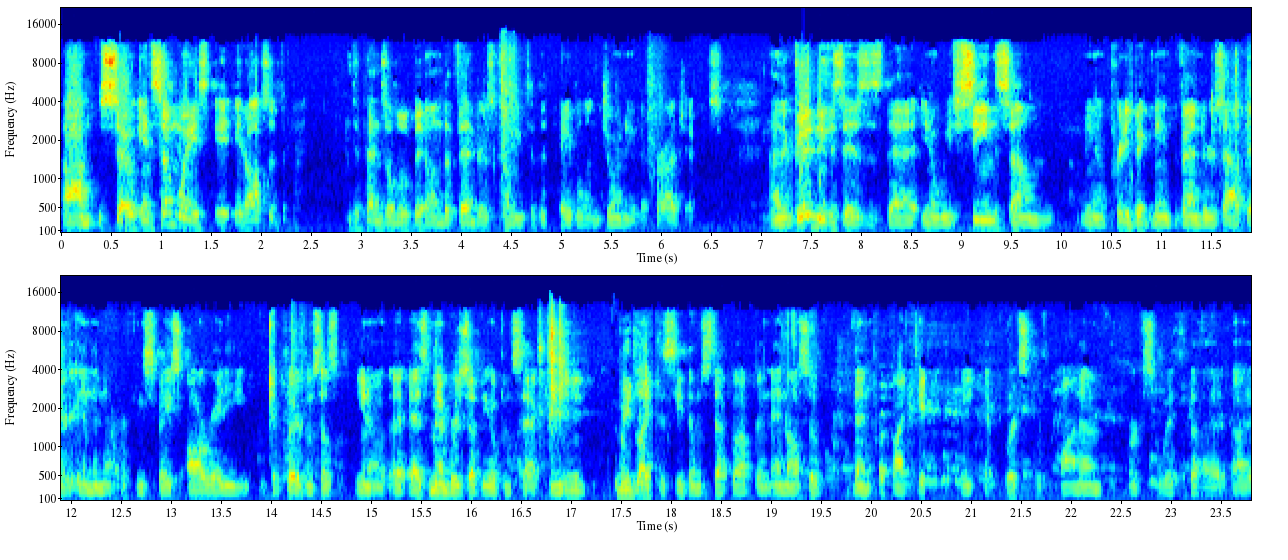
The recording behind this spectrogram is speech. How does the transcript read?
um, so in some ways, it, it also de- depends a little bit on the vendors coming to the table and joining the projects. Uh, the good news is, is that you know we've seen some you know pretty big name vendors out there in the networking space already declare themselves you know as members of the OpenStack community we'd like to see them step up and, and also then provide capability that works with Quantum, works with uh, uh,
